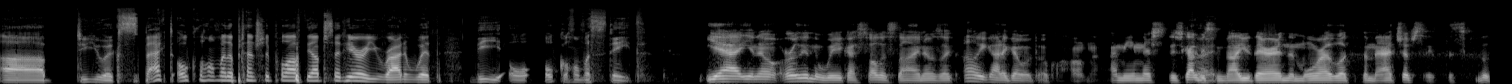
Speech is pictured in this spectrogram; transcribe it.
Uh, do you expect Oklahoma to potentially pull off the upset here? Or are you riding with the o- Oklahoma State? Yeah, you know, early in the week I saw this line. I was like, oh, you got to go with Oklahoma. I mean, there's there's got to be Right. some value there. And the more I looked at the matchups, like, this, a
